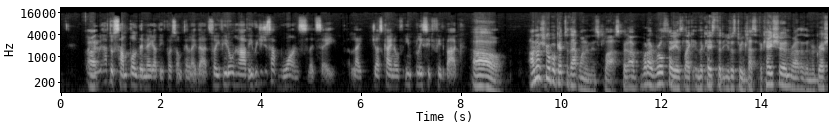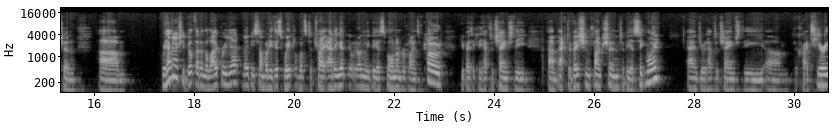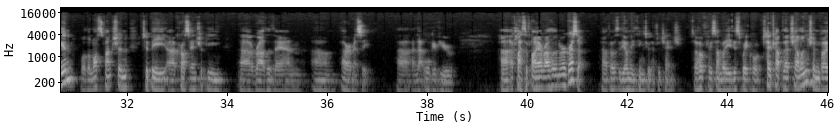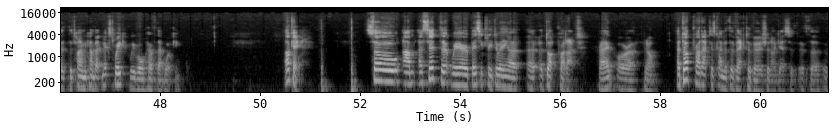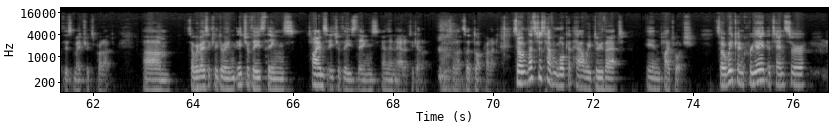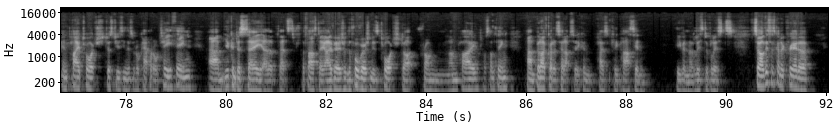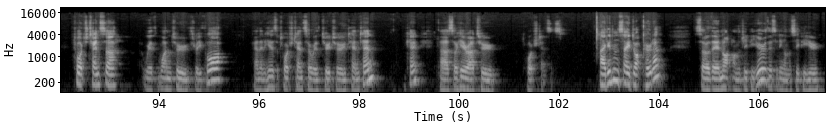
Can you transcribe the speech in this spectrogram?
But you have to sample the negative or something like that. So if you don't have, if you just have ones, let's say, like just kind of implicit feedback. Oh, I'm not sure we'll get to that one in this class, but I, what I will say is like in the case that you're just doing classification rather than regression, um, we haven't actually built that in the library yet. Maybe somebody this week wants to try adding it. It would only be a small number of lines of code. You basically have to change the um, activation function to be a sigmoid, and you would have to change the, um, the criterion or the loss function to be uh, cross entropy uh, rather than um, RMSE. Uh, and that will give you uh, a classifier rather than a regressor. Uh, those are the only things you'd have to change. So hopefully somebody this week will take up that challenge, and by the time we come back next week, we will have that working. Okay. So um, I said that we're basically doing a, a, a, dot product, right? Or a, you know, a dot product is kind of the vector version, I guess, of, of the of this matrix product. Um, so we're basically doing each of these things times each of these things and then add it together. So that's a dot product. So let's just have a look at how we do that in PyTorch. So we can create a tensor in PyTorch just using this little capital T thing. Um, you can just say uh, that's the FastAI version. The full version is torch dot from NumPy or something. Um, but I've got it set up so you can basically pass in even a list of lists. So this is going to create a torch tensor with 1, 2, 3, 4. And then here's a torch tensor with 2, 2, 10, 10. Okay, uh, so here are two torch tensors. I didn't say dot CUDA, so they're not on the GPU, they're sitting on the CPU,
